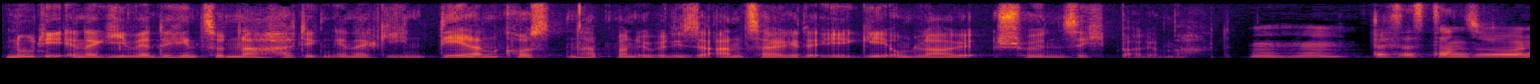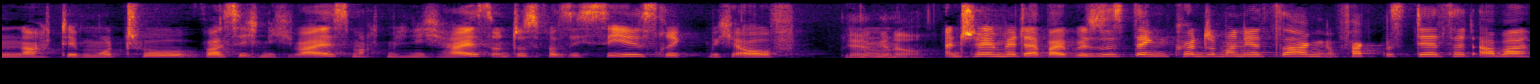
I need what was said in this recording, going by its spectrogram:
Nur die Energiewende hin zu nachhaltigen Energien. Deren Kosten hat man über diese Anzeige der EEG-Umlage schön sichtbar gemacht. Mhm. Das ist dann so nach dem Motto, was ich nicht weiß, macht mich nicht heiß und das, was ich sehe, es regt mich auf. Ja, genau. Ein Schelm, wer dabei Böses denkt, könnte man jetzt sagen. Fakt ist derzeit aber,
